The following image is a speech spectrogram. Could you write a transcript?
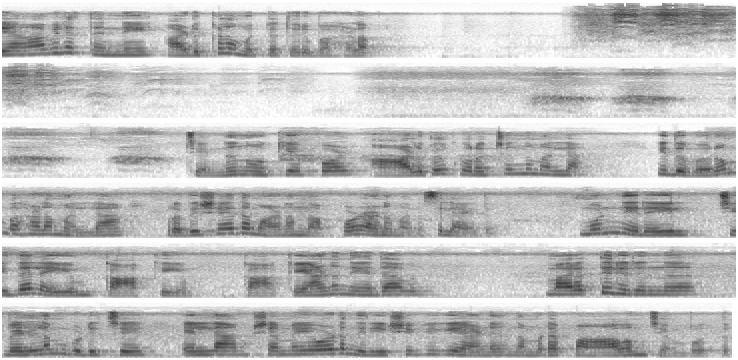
രാവിലെ തന്നെ അടുക്കള മുറ്റത്തൊരു ബഹളം. ചെന്ന് നോക്കിയപ്പോൾ ആളുകൾ കുറച്ചൊന്നുമല്ല. ഇത് വെറും ബഹളമല്ല പ്രതിഷേധമാണെന്ന് അപ്പോഴാണ് മനസ്സിലായത്. മുൻനിരയിൽ ചിതലയും കാക്കയും. കാക്കയാണ് നേതാവ്. മരത്തിലിരുന്ന് വെള്ളം കുടിച്ച് എല്ലാം ക്ഷമയോടെ നിരീക്ഷിക്കുകയാണ് നമ്മുടെ പാവം ചെമ്പോത്ത്.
